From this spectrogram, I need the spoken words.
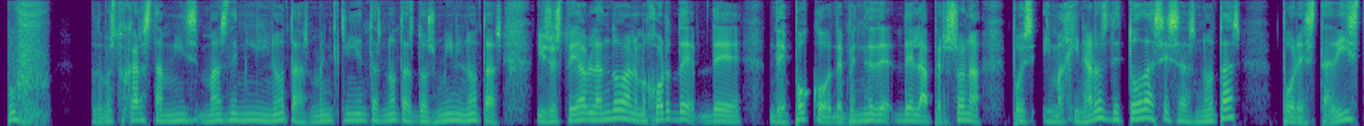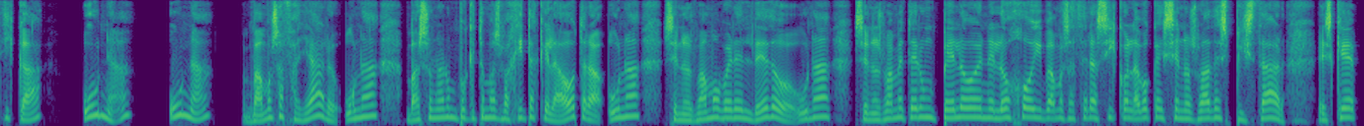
Uf, Podemos tocar hasta más de mil notas, mil quinientas notas, dos mil notas. Y os estoy hablando a lo mejor de, de, poco, depende de, de, la persona. Pues imaginaros de todas esas notas, por estadística, una, una vamos a fallar, una va a sonar un poquito más bajita que la otra, una se nos va a mover el dedo, una se nos va a meter un pelo en el ojo y vamos a hacer así con la boca y se nos va a despistar. Es que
